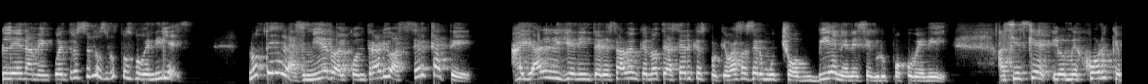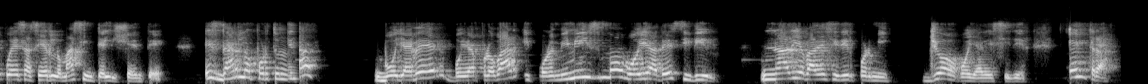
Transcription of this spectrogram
plena me encuentro es en los grupos juveniles. No tengas miedo, al contrario, acércate. Hay alguien interesado en que no te acerques porque vas a hacer mucho bien en ese grupo juvenil. Así es que lo mejor que puedes hacer, lo más inteligente, es dar la oportunidad. Voy a ver, voy a probar y por mí mismo voy a decidir. Nadie va a decidir por mí. Yo voy a decidir. Entra,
